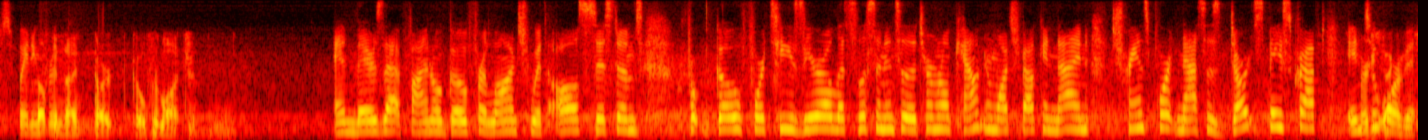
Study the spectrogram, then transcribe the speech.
Just waiting Falcon for 9, DART, go for launch. And there's that final go for launch with all systems for go for T0. Let's listen into the terminal count and watch Falcon 9 transport NASA's DART spacecraft into orbit.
